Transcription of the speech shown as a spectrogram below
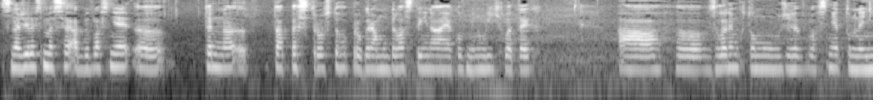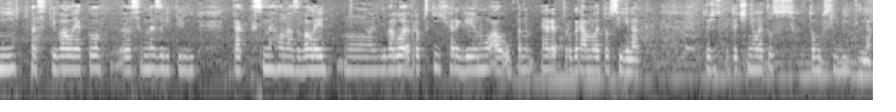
Snažili jsme se, aby vlastně ten, ta pestrost toho programu byla stejná jako v minulých letech a vzhledem k tomu, že vlastně to není festival, jako jsme zvyklí, tak jsme ho nazvali mm, Divadlo evropských regionů a Open Air program letos jinak protože skutečně letos to musí být jinak.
